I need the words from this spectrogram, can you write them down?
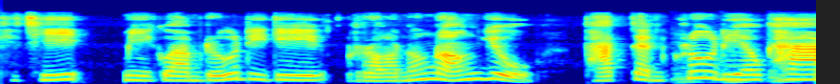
คิชิมีความรู้ดีๆ รอน้องๆ อยู่ พักกันครู่เดียวค่ะ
